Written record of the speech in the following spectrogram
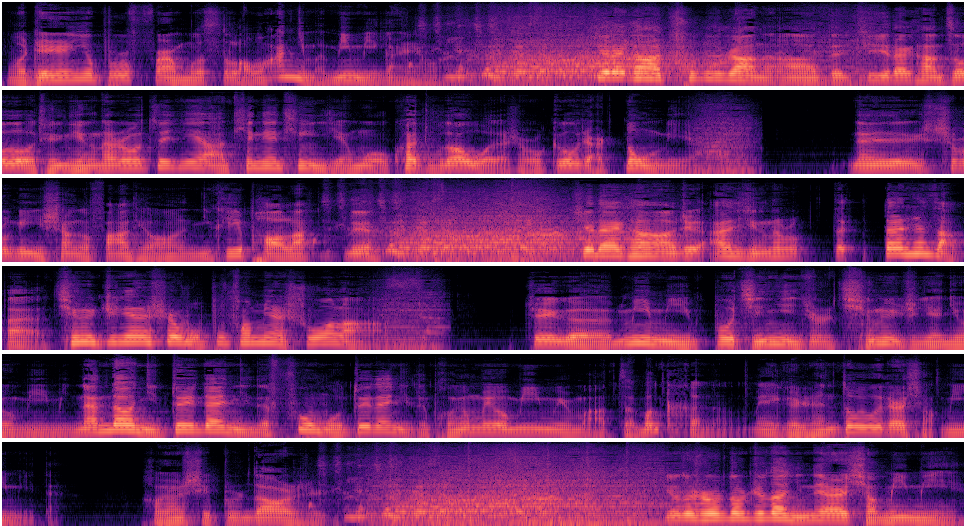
我这人又不是福尔摩斯，老挖你们秘密干什么？继续来看出故障的啊，再继续来看走走停停。他说最近啊，天天听你节目，快读到我的时候，给我点动力。那是不是给你上个发条？你可以跑了。对。接来看啊，这个安行他说单单身咋办？情侣之间的事我不方便说了。这个秘密不仅仅就是情侣之间就有秘密，难道你对待你的父母、对待你的朋友没有秘密吗？怎么可能？每个人都有点小秘密的，好像谁不知道似的。有的时候都知道你那点小秘密，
